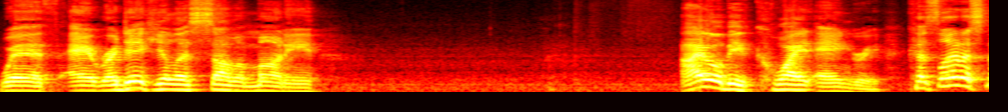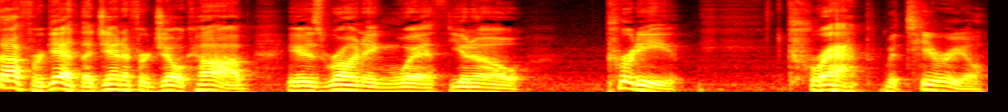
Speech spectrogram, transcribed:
with a ridiculous sum of money, I will be quite angry. Because let us not forget that Jennifer Jo Cobb is running with, you know, pretty crap material.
